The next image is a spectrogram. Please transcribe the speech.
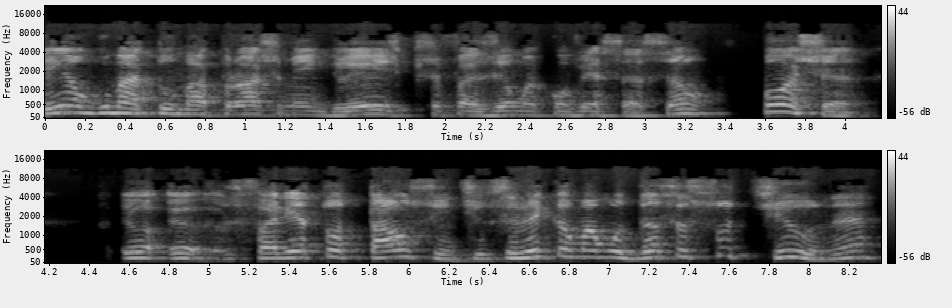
Tem alguma turma próxima em inglês para você fazer uma conversação? Poxa, eu, eu, faria total sentido. Você vê que é uma mudança sutil, né?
